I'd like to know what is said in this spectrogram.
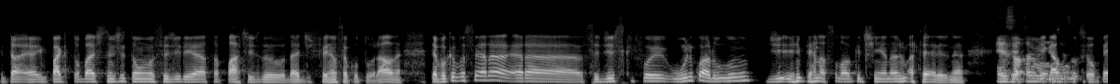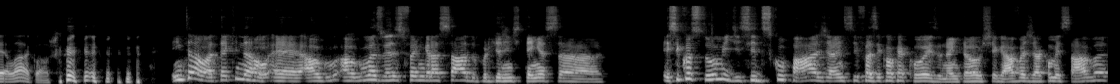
Então, é, impactou bastante, então, você diria, essa parte do, da diferença cultural, né? Até porque você era, era. Você disse que foi o único aluno de internacional que tinha nas matérias, né? Exatamente. Você pegava no seu pé lá, Klaus? então, até que não. É, algumas vezes foi engraçado, porque a gente tem essa. Esse costume de se desculpar já antes de fazer qualquer coisa, né? Então eu chegava, já começava,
